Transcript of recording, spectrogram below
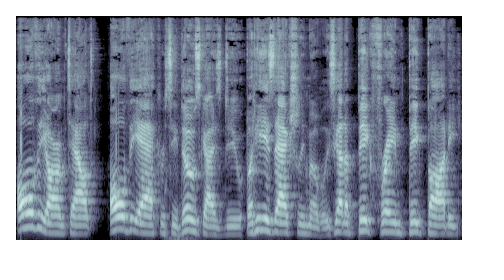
all the arm talent, all the accuracy those guys do, but he is actually mobile. He's got a big frame, big body,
